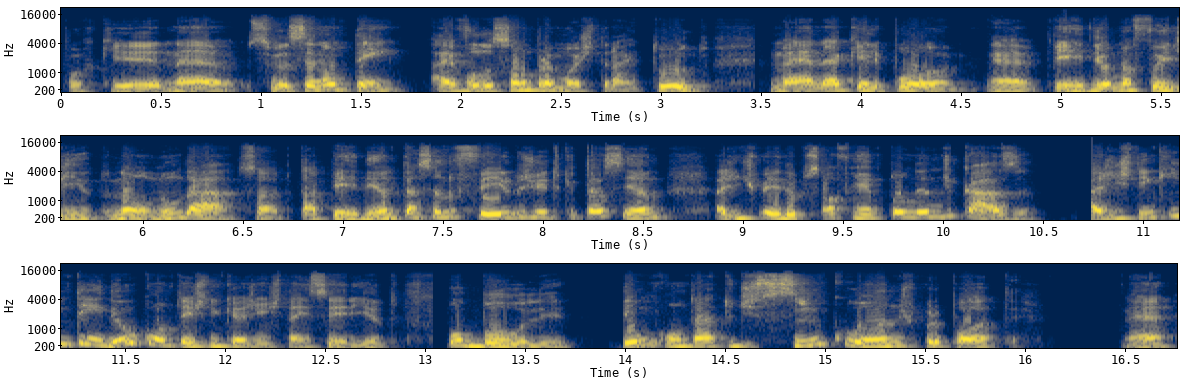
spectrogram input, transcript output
Porque, né, se você não tem a evolução para mostrar e tudo, não é, não é aquele, pô, é, perdeu, mas foi lindo. Não, não dá, sabe? Tá perdendo, tá sendo feio do jeito que tá sendo. A gente perdeu pro Southampton dentro de casa. A gente tem que entender o contexto em que a gente está inserido. O Bowley deu um contrato de cinco anos para o Potter. Né?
